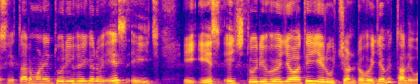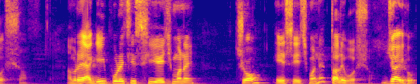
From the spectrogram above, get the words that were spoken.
আসে, তার মানে তৈরি হয়ে গেল এস এইচ এই এস এইচ তৈরি হয়ে যাওয়াতে এর উচ্চারণটা হয়ে যাবে তালেবর্ষ আমরা আগেই পড়েছি সিএইচ মানে চ এস এইচ মানে তালেবর্ষ যাই হোক,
